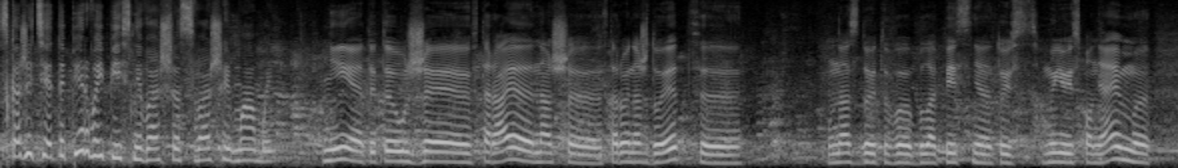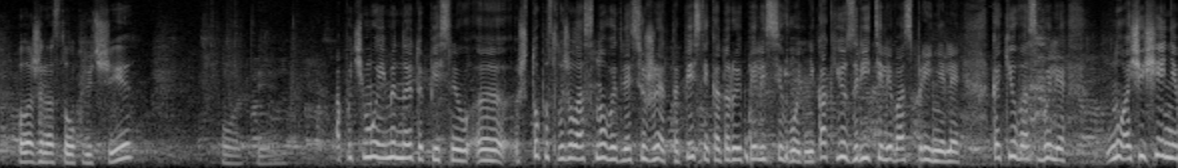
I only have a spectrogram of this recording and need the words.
Скажите, это первая песня ваша с вашей мамой? Нет, это уже вторая наша, второй наш дуэт. Э, у нас до этого была песня, то есть мы ее исполняем «Положи на стол ключи». Вот, и а почему именно эту песню? Э, что послужило основой для сюжета песни, которую пели сегодня? Как ее зрители восприняли? Какие у вас были ну, ощущения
